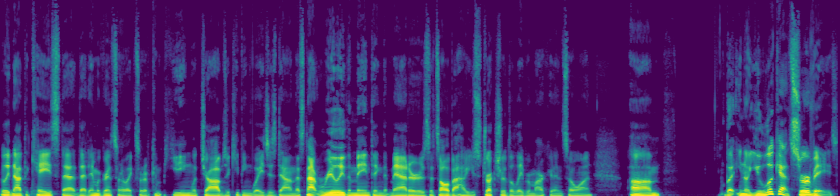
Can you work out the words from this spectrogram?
Really not the case that that immigrants are like sort of competing with jobs or keeping wages down. That's not really the main thing that matters. It's all about how you structure the labor market and so on. Um, but you know, you look at surveys.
